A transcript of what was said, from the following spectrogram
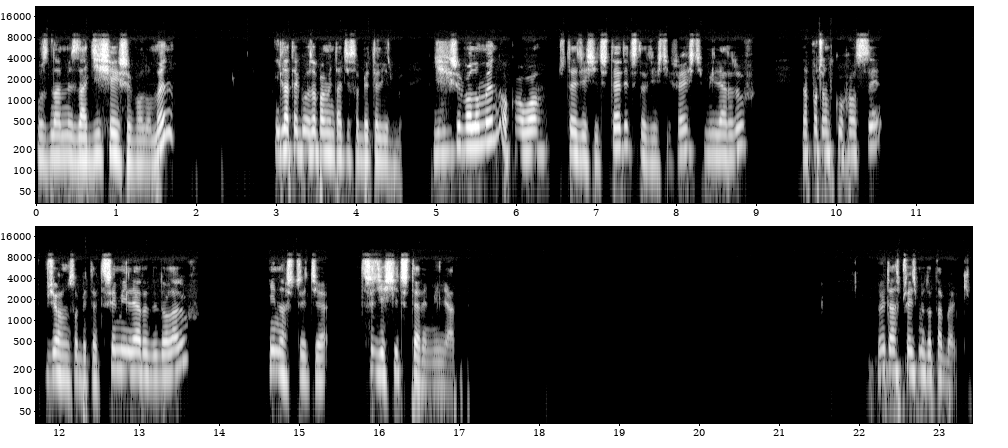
uznamy za dzisiejszy wolumen i dlatego zapamiętacie sobie te liczby. Dzisiejszy wolumen około 44-46 miliardów na początku hossy wziąłem sobie te 3 miliardy dolarów i na szczycie 34 miliardy. No i teraz przejdźmy do tabelki.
